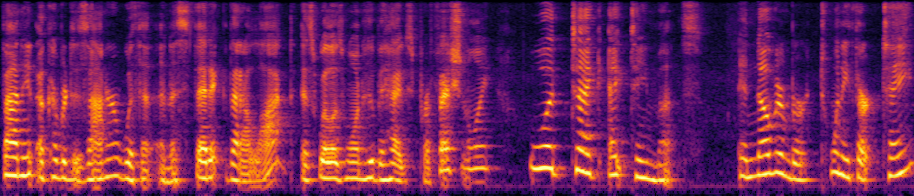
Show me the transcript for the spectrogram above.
Finding a cover designer with an aesthetic that I liked, as well as one who behaves professionally, would take 18 months. In November 2013,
